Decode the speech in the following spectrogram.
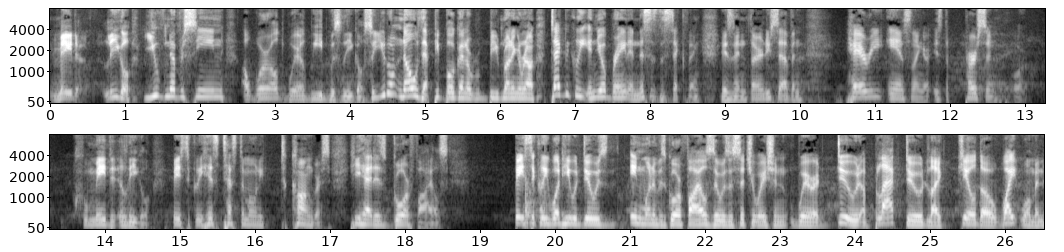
made legal. You've never seen a world where weed was legal. So you don't know that people are going to be running around. Technically, in your brain, and this is the sick thing, is in 37, Harry Anslinger is the person or who made it illegal. Basically, his testimony to Congress. He had his Gore files. Basically, what he would do is in one of his Gore files, there was a situation where a dude, a black dude, like killed a white woman,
